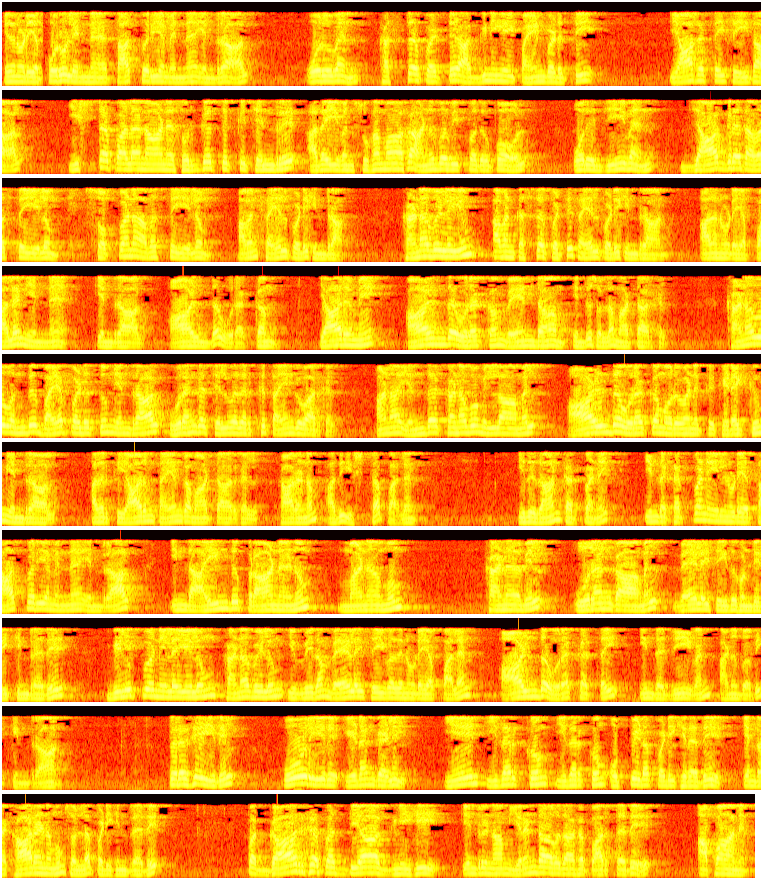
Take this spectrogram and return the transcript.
இதனுடைய பொருள் என்ன தாத்பரியம் என்ன என்றால் ஒருவன் கஷ்டப்பட்டு அக்னியை பயன்படுத்தி யாகத்தை செய்தால் இஷ்ட பலனான சொர்க்கத்துக்கு சென்று அதை இவன் சுகமாக அனுபவிப்பது போல் ஒரு ஜீவன் ஜாகிரத அவஸ்தையிலும் சொப்பன அவஸ்தையிலும் அவன் செயல்படுகின்றான். கனவுலையும் அவன் கஷ்டப்பட்டு செயல்படுகின்றான். அதனுடைய பலன் என்ன? என்றால் ஆழ்ந்த உறக்கம். யாருமே ஆழ்ந்த உறக்கம் வேண்டாம் என்று சொல்ல மாட்டார்கள். கனவு வந்து பயப்படுத்தும் என்றால் உறங்க செல்வதற்கு தயங்குவார்கள். ஆனா எந்த கனவும் இல்லாமல் ஆழ்ந்த உறக்கம் ஒருவனுக்கு கிடைக்கும் என்றால் அதற்கு யாரும் தயங்க மாட்டார்கள். காரணம் அது இஷ்ட பலன். இதுதான் கற்பனை. இந்த கற்பனையினுடைய தாற்பயம் என்ன என்றால் இந்த ஐந்து பிராணனும் மனமும் கனவில் உறங்காமல் வேலை செய்து கொண்டிருக்கின்றது. விழிப்பு நிலையிலும் கனவிலும் இவ்விதம் வேலை செய்வதனுடைய பலன் ஆழ்ந்த உறக்கத்தை இந்த ஜீவன் அனுபவிக்கின்றான். பிறகு இதில் ஓரிரு இடங்களில் ஏன் இதற்கும் இதற்கும் ஒப்பிடப்படுகிறது என்ற காரணமும் சொல்லப்படுகின்றது. இப்ப கார்கபத்யாக்னிகி என்று நாம் இரண்டாவதாக பார்த்தது அபானன்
